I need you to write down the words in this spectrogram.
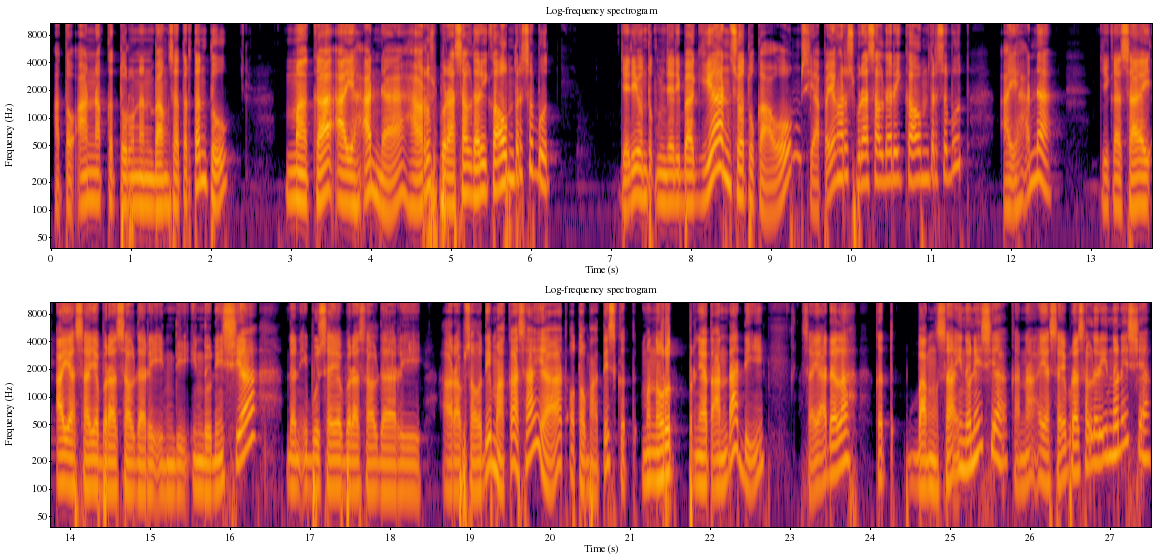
atau anak keturunan bangsa tertentu, maka ayah Anda harus berasal dari kaum tersebut. Jadi untuk menjadi bagian suatu kaum, siapa yang harus berasal dari kaum tersebut? Ayah Anda. Jika saya ayah saya berasal dari Indi, Indonesia dan ibu saya berasal dari Arab Saudi, maka saya otomatis menurut pernyataan tadi, saya adalah bangsa Indonesia karena ayah saya berasal dari Indonesia.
